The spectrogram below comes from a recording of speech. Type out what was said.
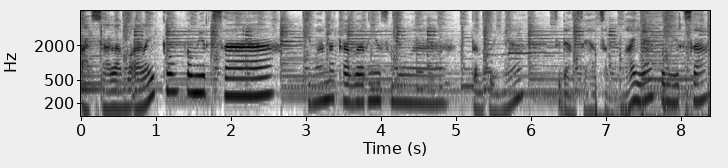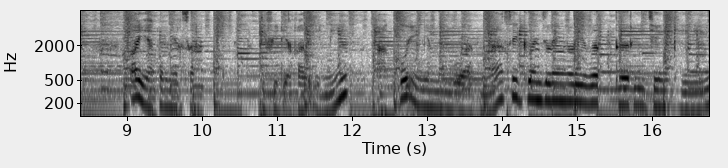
Assalamualaikum pemirsa. Gimana kabarnya semua? Tentunya sedang sehat semua ya pemirsa. Oh iya pemirsa. Di video kali ini Aku ingin membuat nasi gonjleng liwet teri jengki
